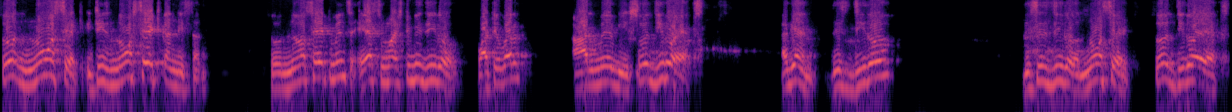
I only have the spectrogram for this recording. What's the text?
So no set, it is no set condition. So no set means S must be 0, whatever R may be. So 0x. Again, this 0, this is 0, no set. So 0x.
